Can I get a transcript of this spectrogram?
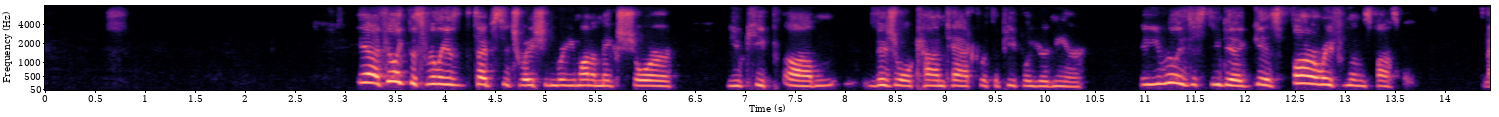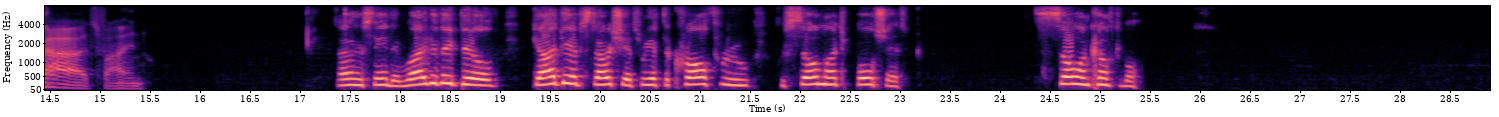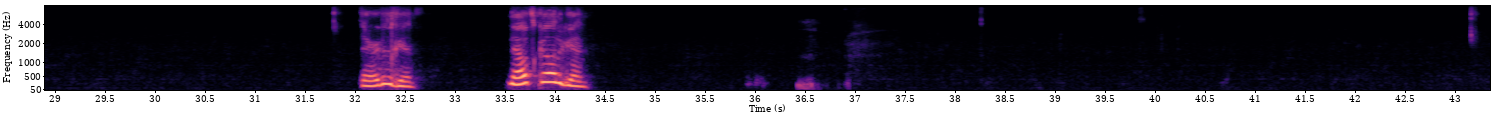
Yeah, I feel like this really is the type of situation where you want to make sure you keep um, visual contact with the people you're near. You really just need to get as far away from them as possible. Ah, it's fine. I understand it. Why do they build goddamn starships where you have to crawl through for so much bullshit? It's so uncomfortable. There it is again. Now it's gone again.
